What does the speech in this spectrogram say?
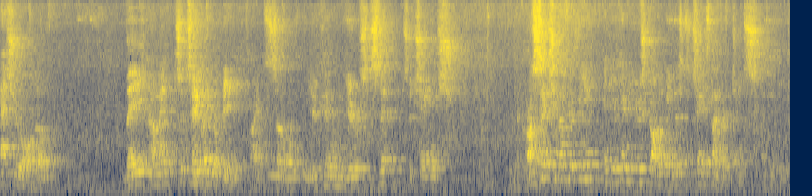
as you all know, they are meant to tailor your beam, right? So you can use a slit to change the cross-section of your beam, and you can use collimators to change divergence of your beam.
